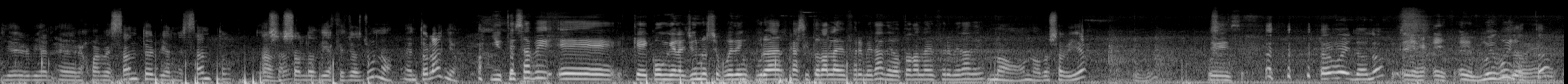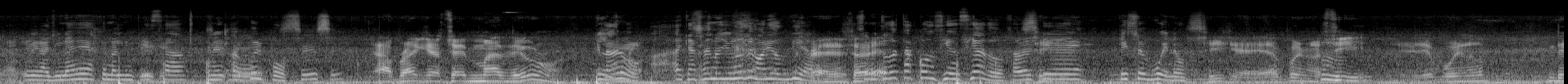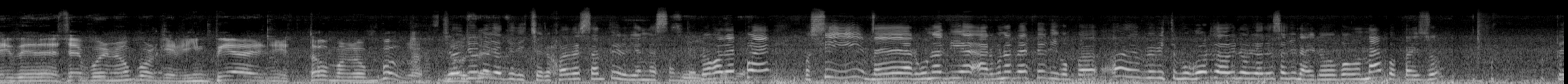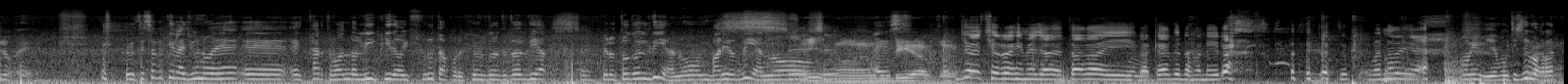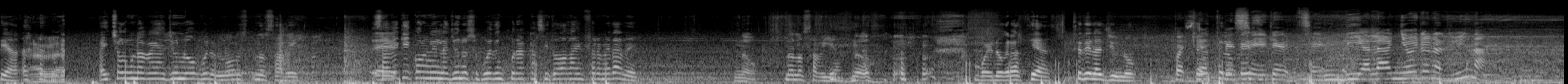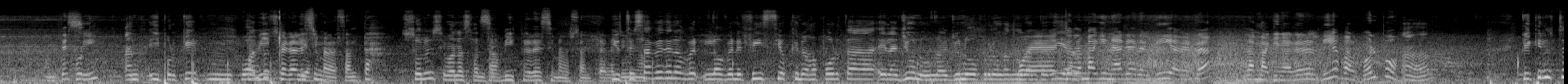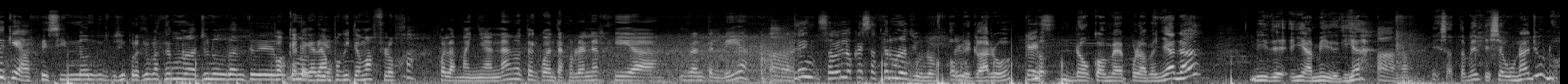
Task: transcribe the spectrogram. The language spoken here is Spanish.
El, jueves santo, el viernes santo, esos son los días que yo ayuno en todo el año. ¿Y usted sabe eh, que con el ayuno se pueden curar casi todas las enfermedades o todas las enfermedades? No, no lo sabía. Pues es bueno, ¿no? Es, muy bueno. ¿eh? El ayuno es hacer una limpieza en el, cuerpo. Sí, sí. Habrá que hacer más de uno. Claro, hay que hacer un ayuno de varios días. Sobre todo estar concienciado, saber que, eso es bueno. Sí, que es bueno, mm. sí, es bueno debe de ser bueno porque limpia el estómago un poco. Yo, yo ya te he dicho, el jueves santo y el viernes santo. Luego después, pues sí, me, algunos días, algunas veces digo, pues, ay, me he visto muy gorda, hoy no voy a desayunar y luego como más, pues para eso. Pero, eh, pero usted sabe que el ayuno es eh, estar tomando líquido y fruta, por ejemplo, durante todo el día, pero todo el día, ¿no? En varios días, ¿no? Sí, sí. Yo he hecho régimen ya de todo y lo que es de una manera... Buenos días. Muy bien, muchísimas gracias. ¿Ha hecho alguna vez ayuno? Bueno, no, no sabe. ¿Sabe eh, que con el ayuno se pueden curar casi todas las enfermedades? No. No lo sabía. No. bueno, gracias. ¿Usted del ayuno? Pues que, que, se, que un día al año era en ayuna. Antes sí. ¿Y por qué? Por víspera de Semana Santa. Solo en Semana Santa. Sí, víspera de Semana Santa. ¿Y usted sabe de los, beneficios que nos aporta el ayuno, un ayuno prolongado pues durante el día? Esto es la maquinaria del día, ¿verdad? La maquinaria del día para el cuerpo. Ajá. ¿Qué cree usted que hace si, no, si por ejemplo, hacemos un ayuno durante Pues que te queda un poquito más floja. Por las mañanas no te encuentras con la energía durante el día. Ah. ¿Saben lo que es hacer un ayuno? Hombre, claro. ¿Qué no, es? no comer por la mañana ni, de, ni a mediodía. Ajá. Exactamente, es un ayuno.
